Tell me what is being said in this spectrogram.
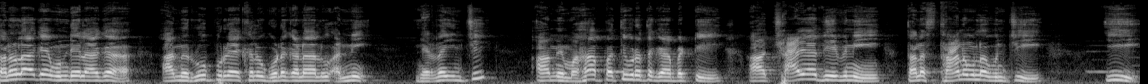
తనలాగే ఉండేలాగా ఆమె రూపురేఖలు గుణగణాలు అన్నీ నిర్ణయించి ఆమె మహాపతివ్రత కాబట్టి ఆ ఛాయాదేవిని తన స్థానంలో ఉంచి ఈ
